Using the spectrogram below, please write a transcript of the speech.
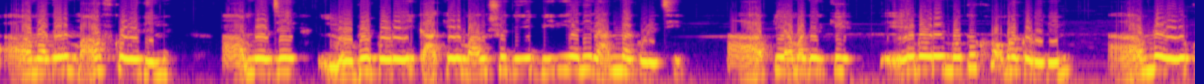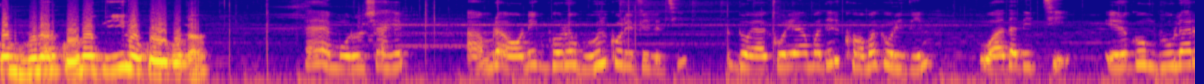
আমাদের মাফ করে দিন। আমরা যে লোভে পড়ে এই কাকের মাংস দিয়ে বিরিয়ানি রান্না করেছি আপনি আমাদেরকে এবারের মতো ক্ষমা করে দিন। আমরা এরকম ভুল আর কোনো দিনও করব না। হ্যাঁ মোরল সাহেব আমরা অনেক বড় ভুল করে ফেলেছি। দয়া করে আমাদের ক্ষমা করে দিন। ওয়াদা দিচ্ছি এরকম ভুল আর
